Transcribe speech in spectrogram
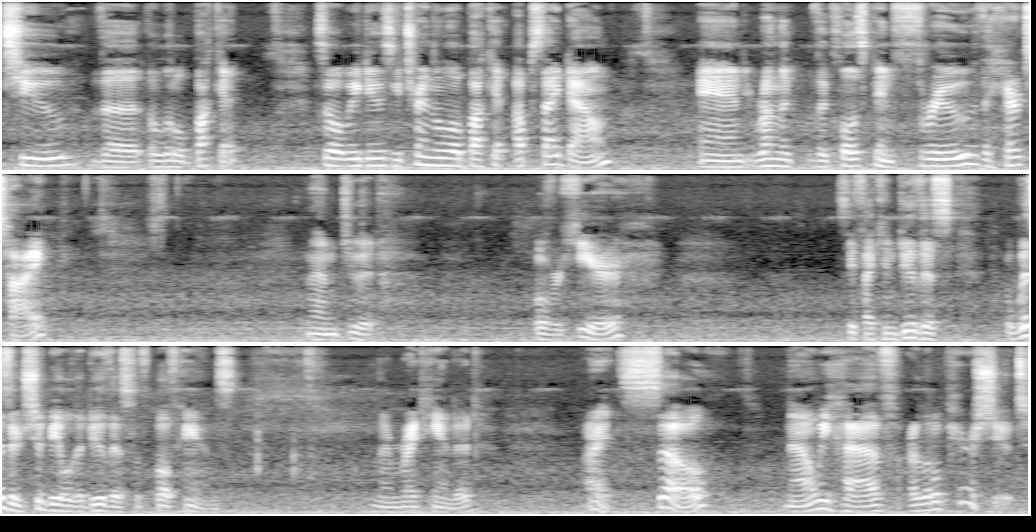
to the, the little bucket. So what we do is you turn the little bucket upside down and run the, the clothespin through the hair tie. And then do it over here. See if I can do this. A wizard should be able to do this with both hands. And I'm right-handed. All right, so now we have our little parachute.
